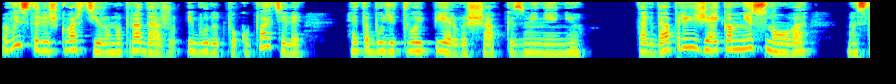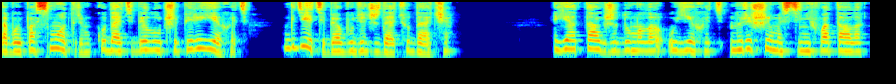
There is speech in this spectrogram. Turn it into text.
выставишь квартиру на продажу и будут покупатели, это будет твой первый шаг к изменению. Тогда приезжай ко мне снова, мы с тобой посмотрим, куда тебе лучше переехать, где тебя будет ждать удача. Я также думала уехать, но решимости не хватало,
